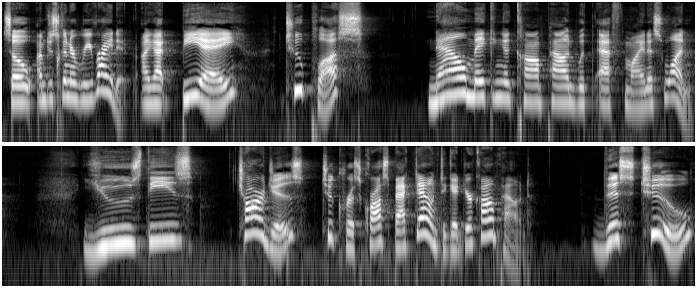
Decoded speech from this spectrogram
So I'm just going to rewrite it. I got Ba 2 plus, now making a compound with F minus 1. Use these charges to crisscross back down to get your compound. This 2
